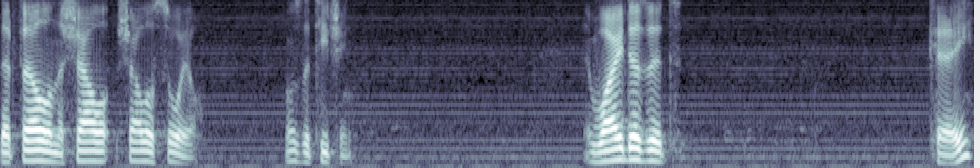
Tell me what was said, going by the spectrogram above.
that fell in the shallow, shallow soil? What was the teaching? Why does it. Okay.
